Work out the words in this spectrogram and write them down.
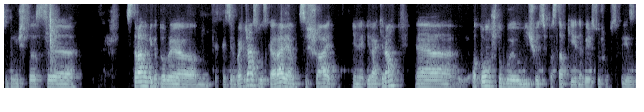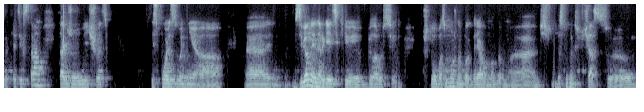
сотрудничества с странами, которые, как Азербайджан, Саудовская Аравия, США, Ирак, Иран, о том, чтобы увеличивать поставки энергоресурсов из этих стран, также увеличивать использования э, зеленой энергетики в Беларуси, что возможно благодаря во многом э, доступным сейчас э,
